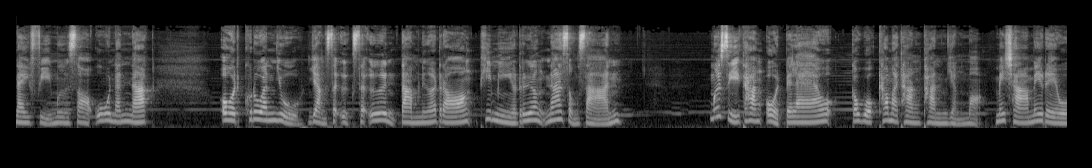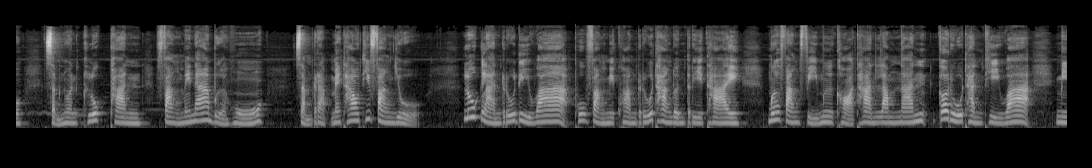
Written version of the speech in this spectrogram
ในฝีมือซออู้นั้นนัก โอดครวญอยู่อย่างสะอึกสะอื้นตามเนื้อร้องที่มีเรื่องน่าสงสาร เมื่อสีทางโอดไปแล้วก็วกเข้ามาทางพันอย่างเหมาะไม่ช้าไม่เร็ว สำนวนคลุกพันฟังไม่น่าเบื่อหูสำหรับแม่เท่าที่ฟังอยู่ ลูกหลานรู้ดีว่าผู้ฟังมีความรู้ทางดนตรีไทย เมื่อฟังฝีมือขอทานลำนั้น ก็รู้ทันทีว่า มี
